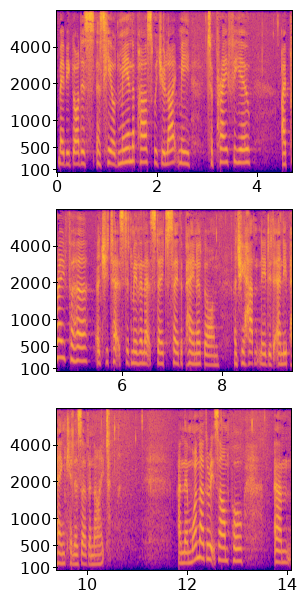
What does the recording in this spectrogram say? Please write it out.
Maybe God has, has healed me in the past. Would you like me to pray for you? I prayed for her, and she texted me the next day to say the pain had gone and she hadn't needed any painkillers overnight. And then one other example um,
